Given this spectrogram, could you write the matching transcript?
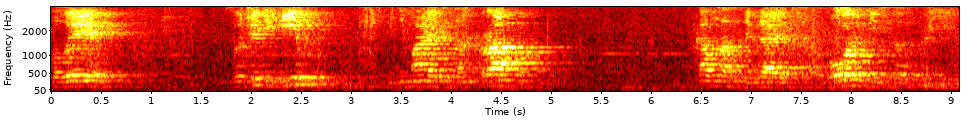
коли звучить гімн, піднімається наш прапор, яка в нас з'являється гордість за Україну.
